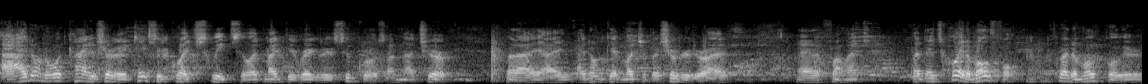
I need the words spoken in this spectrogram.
I don't know what kind of sugar. It tasted quite sweet, so it might be regular sucrose. I'm not sure, but I, I, I don't get much of a sugar drive uh, from it. But it's quite a mouthful. Quite a mouthful. There are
